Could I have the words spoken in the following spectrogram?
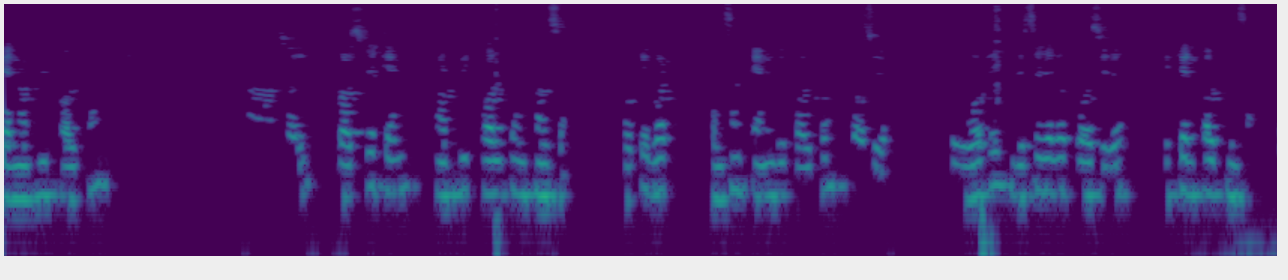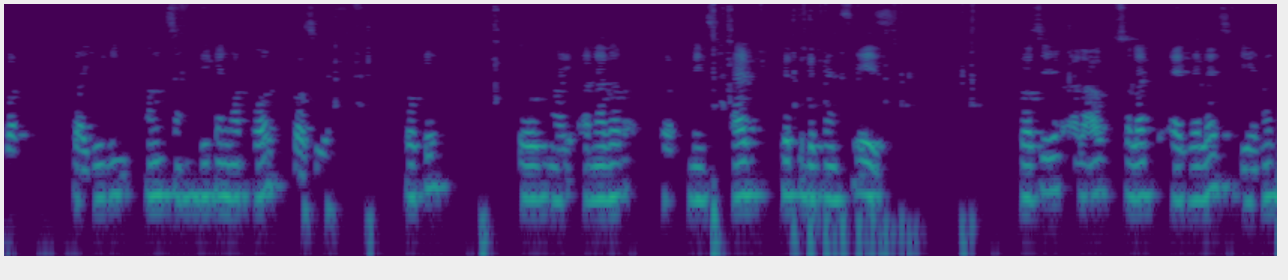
cannot be called from? Uh, sorry procedure can not be called from function. Okay but function can be called from procedure is this is our procedure it can call function but by using function we cannot call procedure okay so my another uh, means have fifth difference is procedure allowed select as well as DML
